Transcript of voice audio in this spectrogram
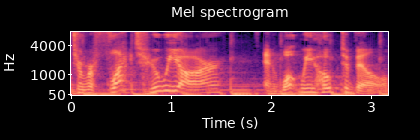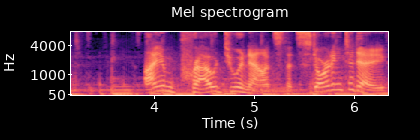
To reflect who we are and what we hope to build, I am proud to announce that starting today,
